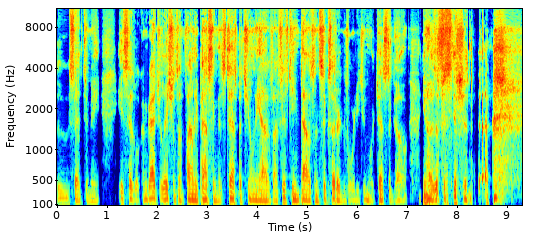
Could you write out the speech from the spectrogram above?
Lou said to me, he said, "Well, congratulations on finally passing this test, but you only have uh, fifteen thousand six hundred and forty-two more tests to go." You know, as a physician.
